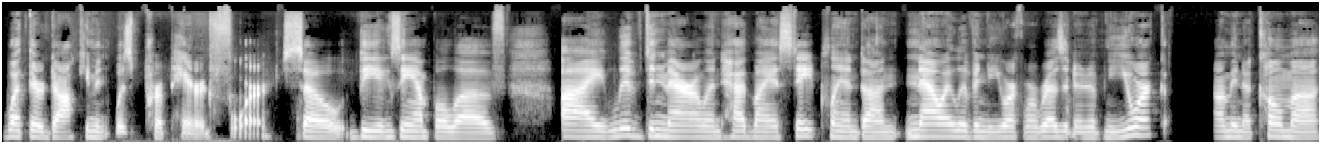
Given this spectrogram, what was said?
what their document was prepared for. So the example of I lived in Maryland, had my estate plan done. Now I live in New York. I'm a resident of New York. I'm in a coma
